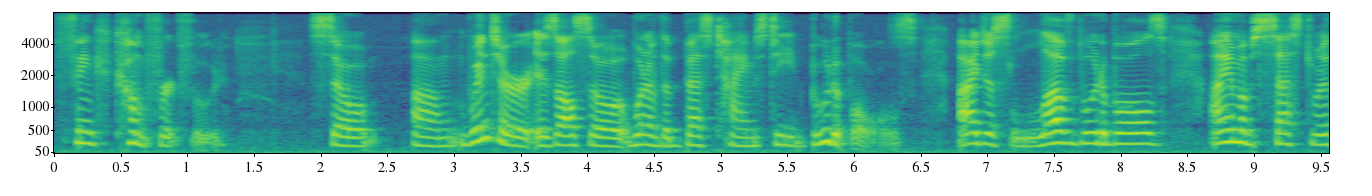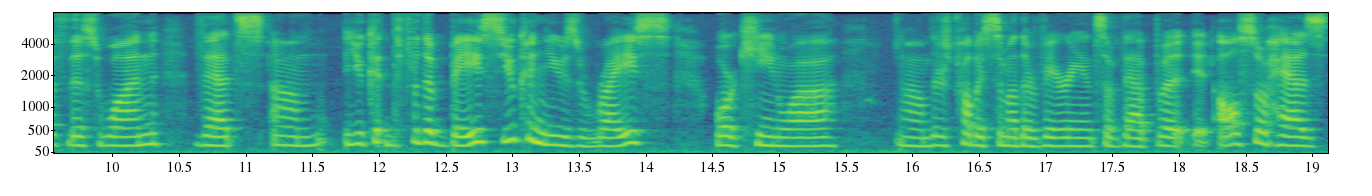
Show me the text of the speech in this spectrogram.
Think comfort food. So um, winter is also one of the best times to eat Buddha bowls. I just love Buddha bowls. I am obsessed with this one that's um, you can for the base you can use rice or quinoa. Um, there's probably some other variants of that, but it also has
